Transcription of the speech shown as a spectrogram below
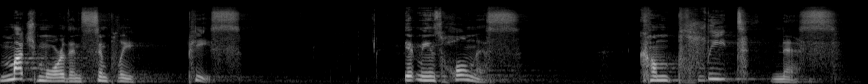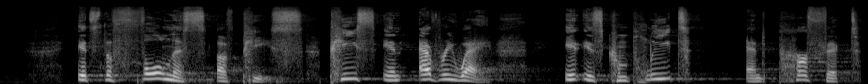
much more than simply peace. It means wholeness, completeness. It's the fullness of peace, peace in every way. It is complete and perfect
